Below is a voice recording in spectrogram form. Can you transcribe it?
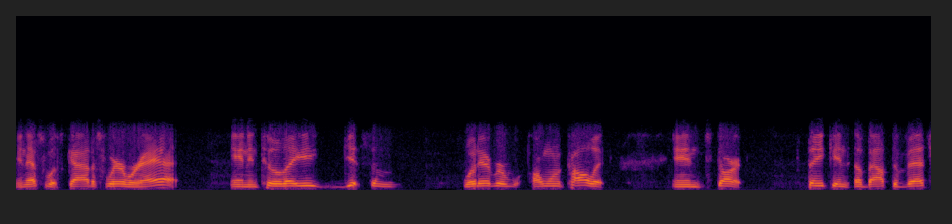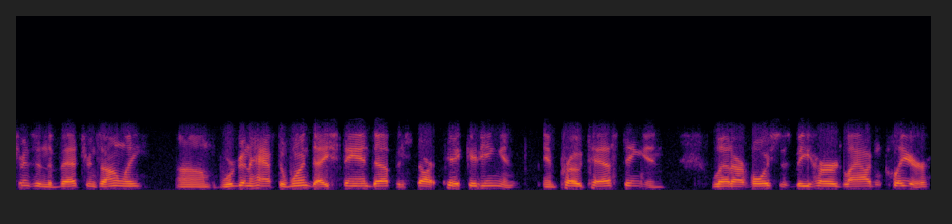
and that's what's got us where we're at and until they get some whatever I want to call it and start thinking about the veterans and the veterans only, um, we're going to have to one day stand up and start picketing and, and protesting and let our voices be heard loud and clear.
